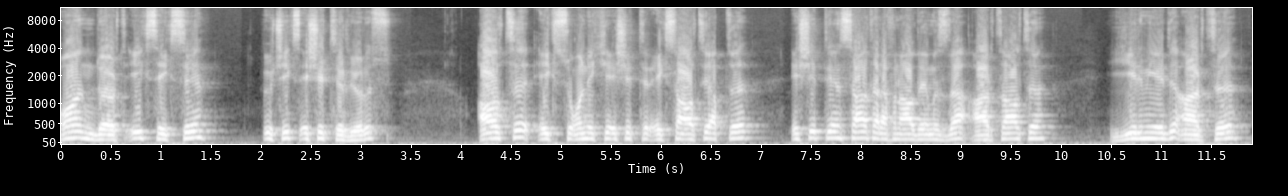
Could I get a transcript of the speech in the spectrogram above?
14x eksi 3x eşittir diyoruz. 6 eksi 12 eşittir eksi 6 yaptı. Eşitliğin sağ tarafını aldığımızda artı 6. 27 artı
